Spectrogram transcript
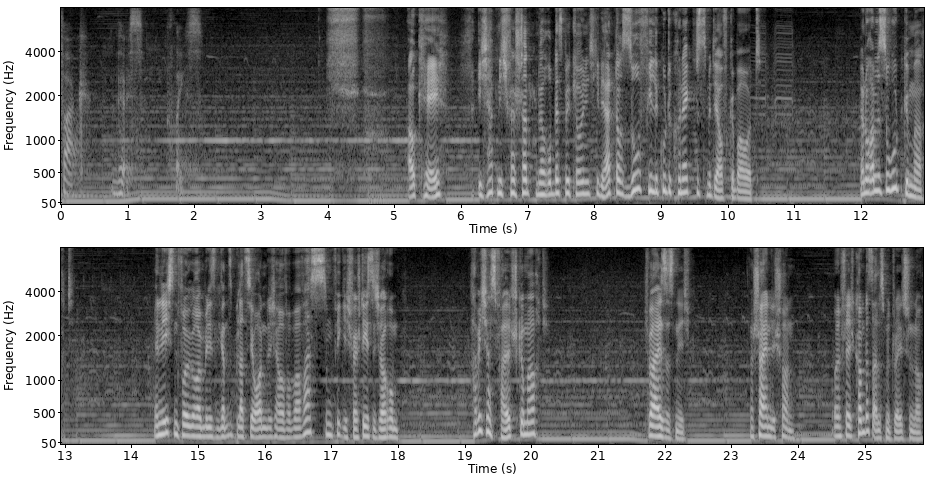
Fuck this place. Okay. Ich habe nicht verstanden, warum das mit Chloe nicht geht. Wir hatten doch so viele gute Connections mit ihr aufgebaut. Wir haben doch alles so gut gemacht. In der nächsten Folge räumen wir diesen ganzen Platz hier ordentlich auf. Aber was zum Fick? Ich verstehe es nicht, warum. Habe ich was falsch gemacht? Ich weiß es nicht. Wahrscheinlich schon. Oder vielleicht kommt das alles mit Rachel noch.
